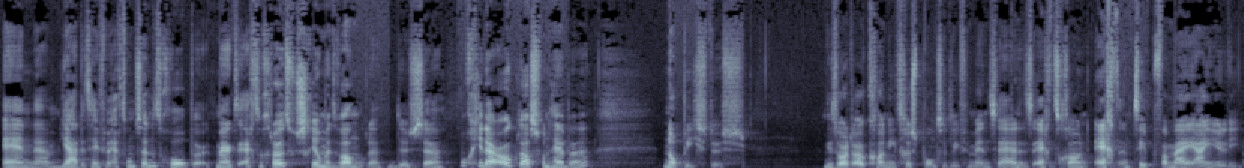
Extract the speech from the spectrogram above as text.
En um, ja, dit heeft me echt ontzettend geholpen. Ik merkte echt een groot verschil met wandelen. Dus uh, mocht je daar ook last van hebben. Noppies dus. Dit wordt ook gewoon niet gesponsord, lieve mensen. Dit is echt gewoon echt een tip van mij aan jullie.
